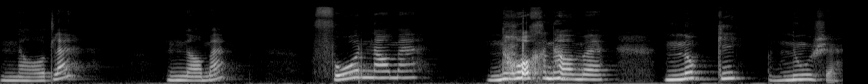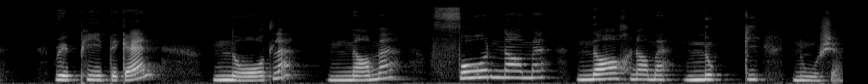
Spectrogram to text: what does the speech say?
Nadle, Name, Vorname, Nachname, Nucki und Nusche. Repeat again. Nadle, Name, Vorname, Nachname, Nucki, Nusche.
